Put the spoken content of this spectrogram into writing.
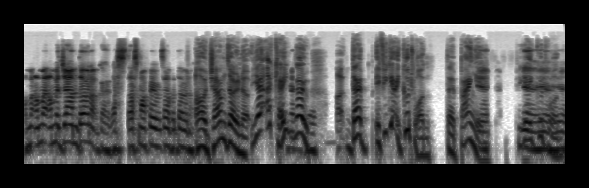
I'm, I'm, a, I'm a jam donut guy. That's that's my favorite type of donut. Oh, jam donut. Yeah, okay. No, uh, they're, if you get a good one, they're banging. Yeah. If you get a good yeah, one, yeah.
